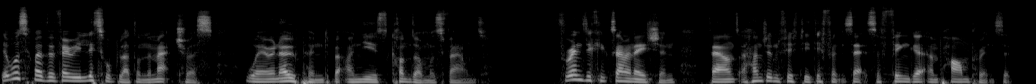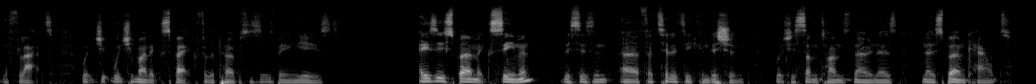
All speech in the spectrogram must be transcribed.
There was, however, very little blood on the mattress, where an opened but unused condom was found. Forensic examination found 150 different sets of finger and palm prints at the flat, which, which you might expect for the purposes it was being used. Azoospermic semen, this is a fertility condition which is sometimes known as no sperm count,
